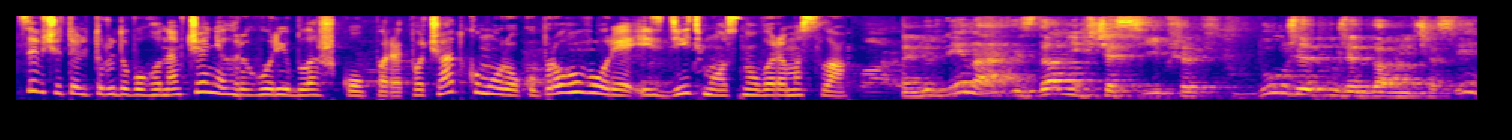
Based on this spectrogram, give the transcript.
Це вчитель трудового навчання Григорій Блашко. Перед початком уроку проговорює із дітьми основи ремесла. Людина із давніх часів, ще дуже-дуже давні часи,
